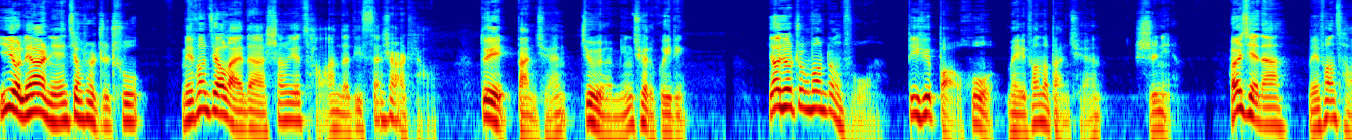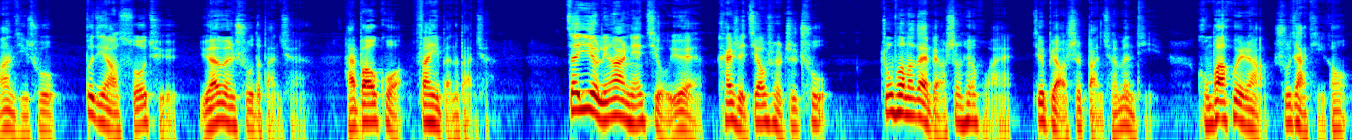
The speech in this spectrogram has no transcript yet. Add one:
一九零二年交涉之初，美方交来的商约草案的第三十二条，对版权就有了明确的规定，要求中方政府必须保护美方的版权十年，而且呢，美方草案提出。不仅要索取原文书的版权，还包括翻译本的版权。在一九零二年九月开始交涉之初，中方的代表盛宣怀就表示，版权问题恐怕会让书价提高，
